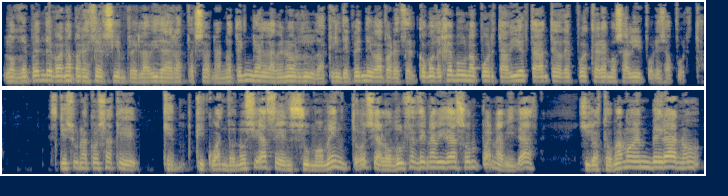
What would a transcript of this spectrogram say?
los depende van a aparecer siempre en la vida de las personas. No tengan la menor duda que el depende va a aparecer. Como dejemos una puerta abierta, antes o después queremos salir por esa puerta. Es que es una cosa que, que, cuando no se hace en su momento, o sea, los dulces de Navidad son para Navidad. Si los tomamos en verano,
